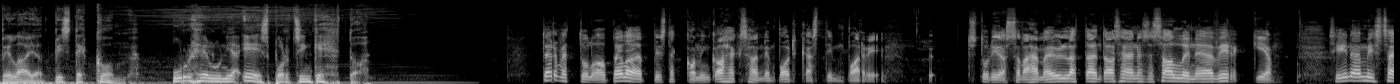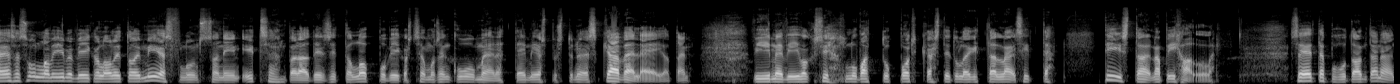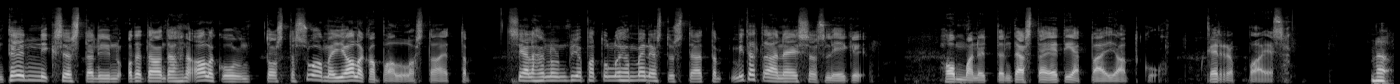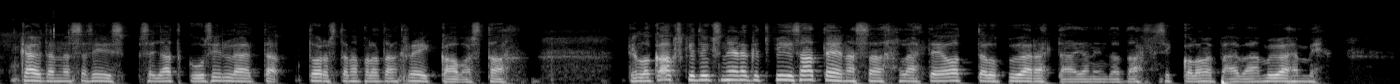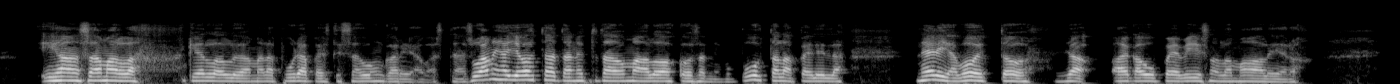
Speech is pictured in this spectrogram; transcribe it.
Pelaajat.com. Urheilun ja e-sportsin kehto. Tervetuloa Pelaajat.comin kahdeksannen podcastin pariin. Studiossa vähemmän yllättäen taas äänensä Sallinen ja Virkki. Ja siinä missä ja sulla viime viikolla oli toi miesflunssa, niin itsehän pelätin sitten loppuviikosta semmoisen kuumeen, ettei mies pystynyt edes kävelemään, joten viime viikoksi luvattu podcasti tuleekin tällainen sitten tiistaina pihalle se, että puhutaan tänään tenniksestä, niin otetaan tähän alkuun tuosta Suomen jalkapallosta, että siellähän on jopa tullut ihan menestystä, että mitä tämä Nations League homma nyt tästä eteenpäin jatkuu? Kerropa Esa. No käytännössä siis se jatkuu sillä, että torstaina pelataan Kreikkaa vastaan. Kello 21.45 Ateenassa lähtee ottelu pyörähtää ja niin tota, sitten kolme päivää myöhemmin ihan samalla kellonlyömällä Budapestissa Unkaria vastaan. Suomihan johtaa tämän nyt tota omaa lohkoonsa niin kuin puhtalla pelillä. Neljä voittoa ja aika upea 5-0 maaliero.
